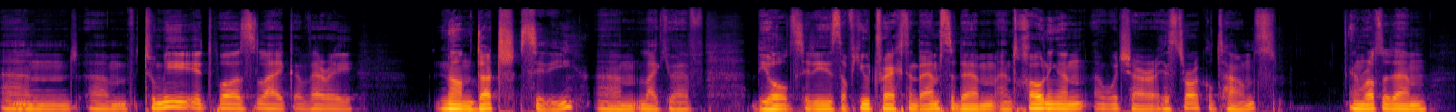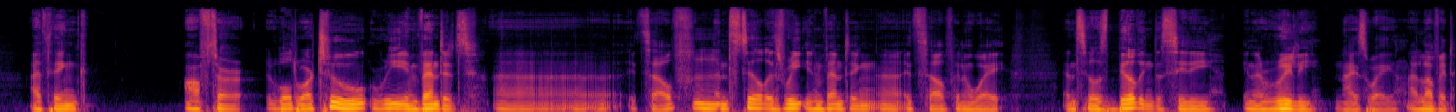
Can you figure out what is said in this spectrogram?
and um, to me it was like a very non-dutch city um, like you have the old cities of utrecht and amsterdam and groningen uh, which are historical towns and rotterdam i think after world war ii reinvented uh, itself Mhm. and still is reinventing uh, itself in a way and still is building the city in a really nice way. I love it.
